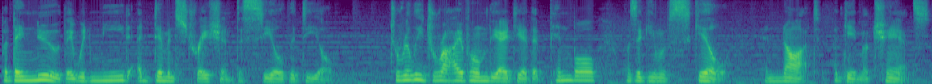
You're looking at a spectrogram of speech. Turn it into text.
But they knew they would need a demonstration to seal the deal to really drive home the idea that pinball was a game of skill and not a game of chance.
